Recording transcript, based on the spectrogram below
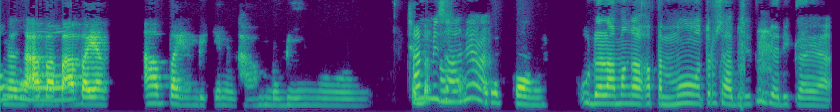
Enggak, enggak ngomong. apa-apa-apa yang apa yang bikin kamu bingung? kan Coba kamu misalnya urutkan. udah lama nggak ketemu terus habis itu jadi kayak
